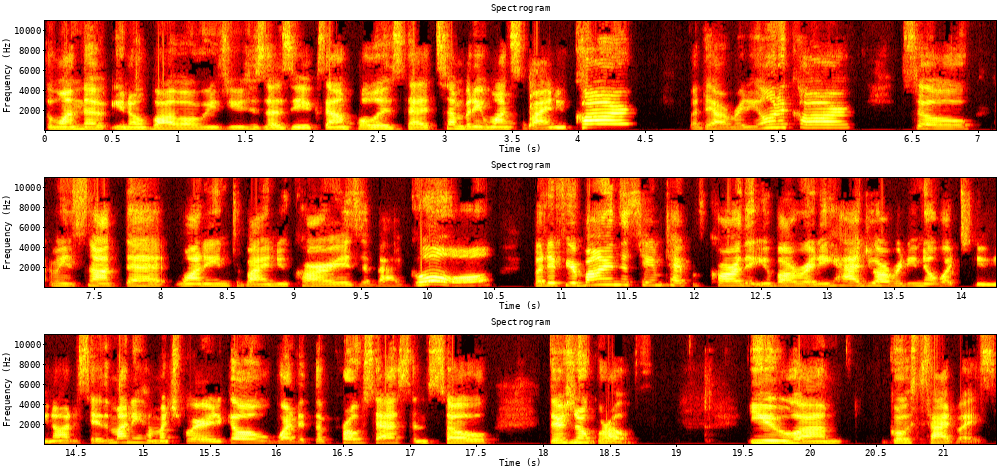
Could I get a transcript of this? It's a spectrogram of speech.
the one that you know bob always uses as the example is that somebody wants to buy a new car but they already own a car. So i mean it's not that wanting to buy a new car is a bad goal but if you're buying the same type of car that you've already had, you already know what to do. You know how to save the money, how much where to go, what the process, and so there's no growth. You um, go sideways.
